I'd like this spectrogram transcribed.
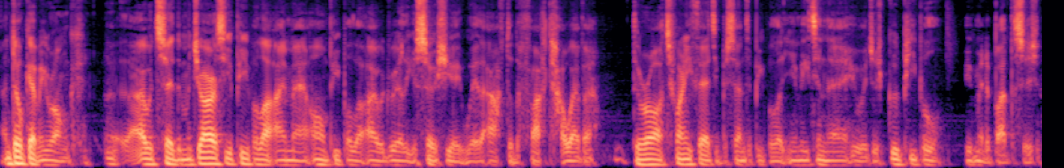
and don't get me wrong uh, i would say the majority of people that i met aren't people that i would really associate with after the fact. However there are 20 30% of people that you meet in there who are just good people who've made a bad decision.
